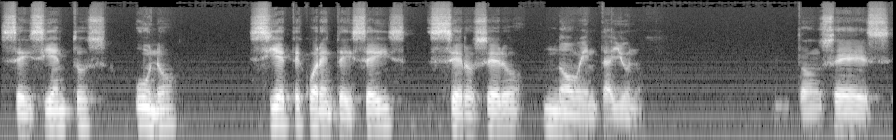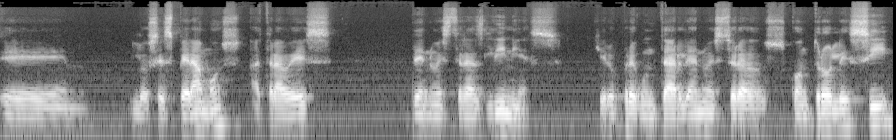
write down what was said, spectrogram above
601-746-0091. Entonces, eh, los esperamos a través de nuestras líneas. Quiero preguntarle a nuestros controles si,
